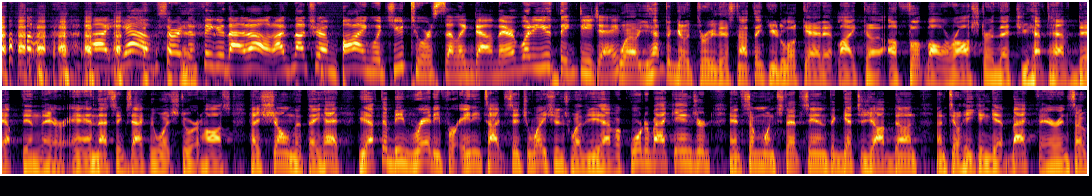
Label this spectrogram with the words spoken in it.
yeah, I'm starting to figure that out. I'm not sure I'm buying what you two are selling down there. What do you think, DJ? Well, you have to go through this, and I think you look at it like a, a football roster that you have to have depth in there, and, and that's exactly what Stewart Haas has shown that they had. You have to be ready for any type of situations, whether you have a quarterback injured and someone steps in to get the job done until he can get back there. And so,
